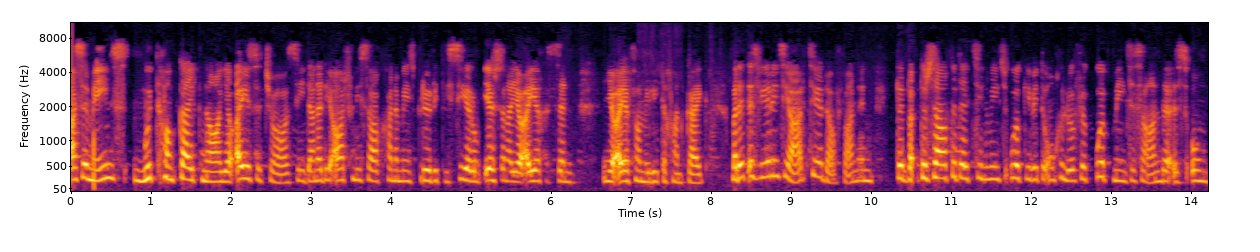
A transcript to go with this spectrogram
as 'n mens moet gaan kyk na jou eie situasie, dan uit die aard van die saak gaan 'n mens prioritiseer om eers na jou eie gesin en jou eie familie te gaan kyk. Maar dit is weer eens die hartseer daarvan en terselfdertyd sien mense ook, jy weet, hoe ongelooflik oop mense se hande is om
